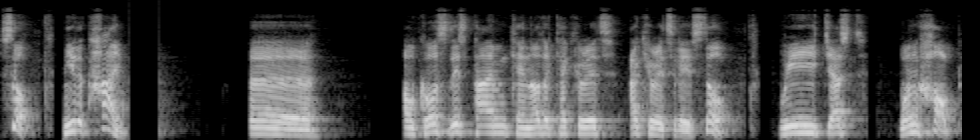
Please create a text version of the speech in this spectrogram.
So need time. Uh, of course, this time cannot calculate accurately. So we just one hop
